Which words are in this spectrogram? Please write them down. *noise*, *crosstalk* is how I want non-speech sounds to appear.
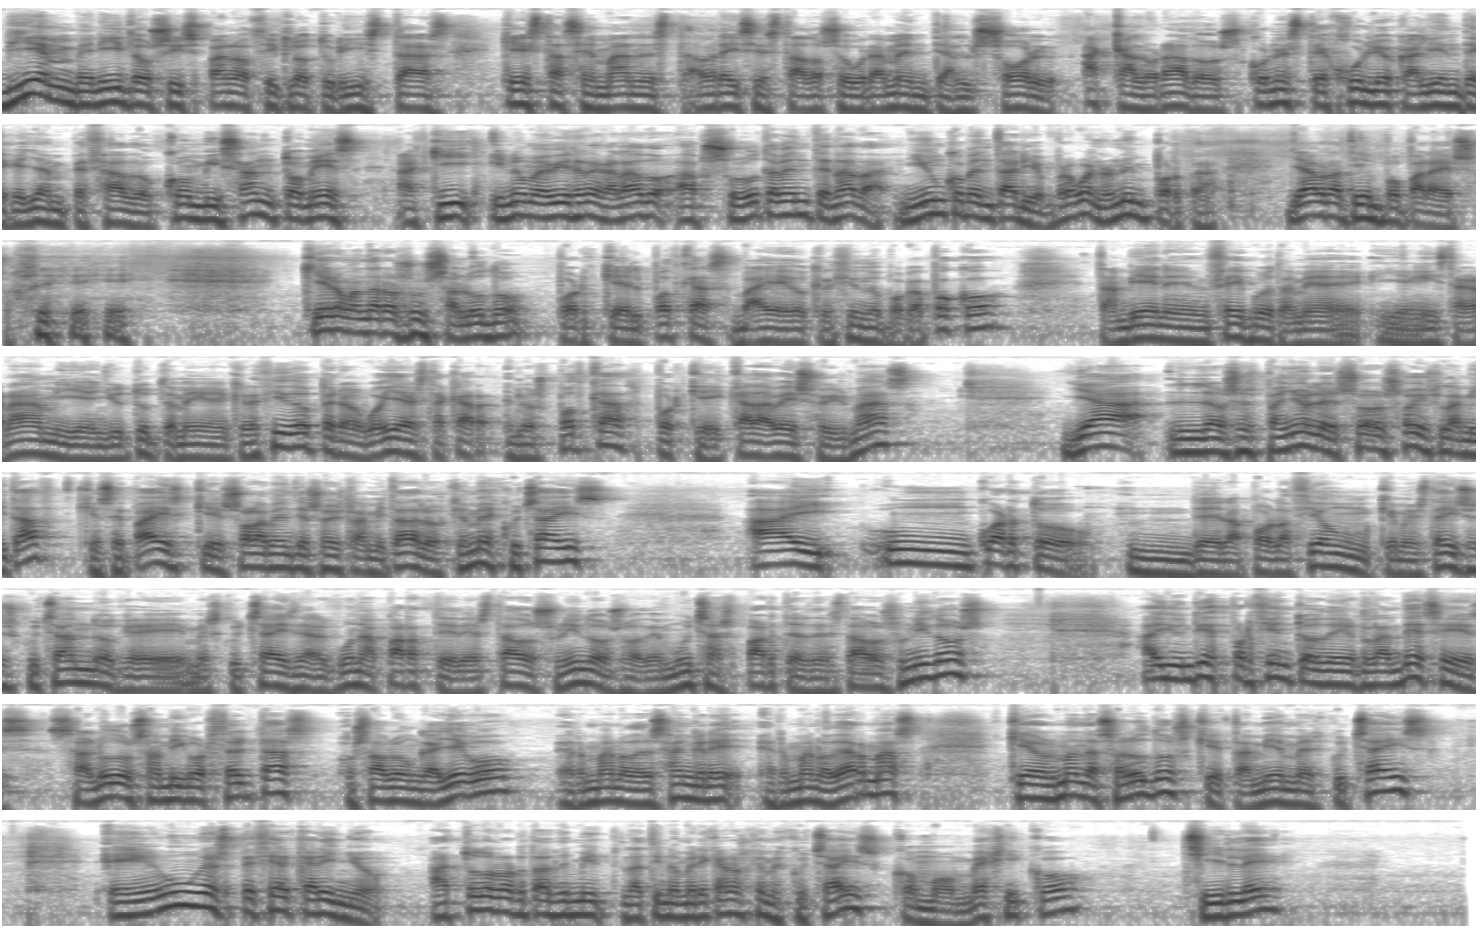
Bienvenidos hispanocicloturistas, que esta semana habréis estado seguramente al sol, acalorados, con este julio caliente que ya ha empezado, con mi santo mes aquí y no me habéis regalado absolutamente nada, ni un comentario, pero bueno, no importa, ya habrá tiempo para eso. *laughs* Quiero mandaros un saludo porque el podcast va a ir creciendo poco a poco. También en Facebook también, y en Instagram y en YouTube también han crecido, pero voy a destacar en los podcasts porque cada vez sois más ya los españoles solo sois la mitad, que sepáis que solamente sois la mitad de los que me escucháis. Hay un cuarto de la población que me estáis escuchando, que me escucháis de alguna parte de Estados Unidos o de muchas partes de Estados Unidos. Hay un 10% de irlandeses, saludos amigos celtas, os hablo un gallego, hermano de sangre, hermano de armas, que os manda saludos, que también me escucháis. En un especial cariño a todos los latinoamericanos que me escucháis, como México, Chile,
